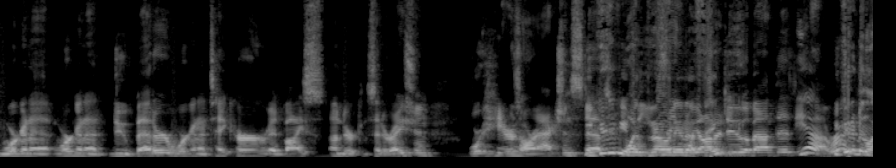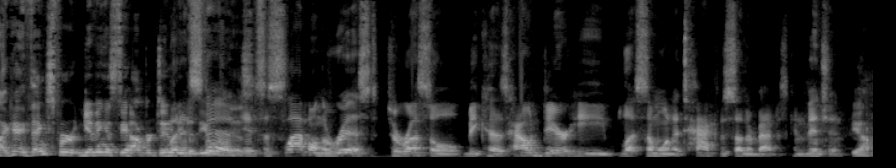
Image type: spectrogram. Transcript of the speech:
We're gonna we're gonna do better. We're gonna take her advice under consideration." We're, here's our action steps. could have what even do thrown in a we ought to thank do you. about this? Yeah, right. You could have been like, "Hey, thanks for giving us the opportunity But to deal instead, with this." it's a slap on the wrist to Russell because how dare he let someone attack the Southern Baptist Convention? Yeah.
